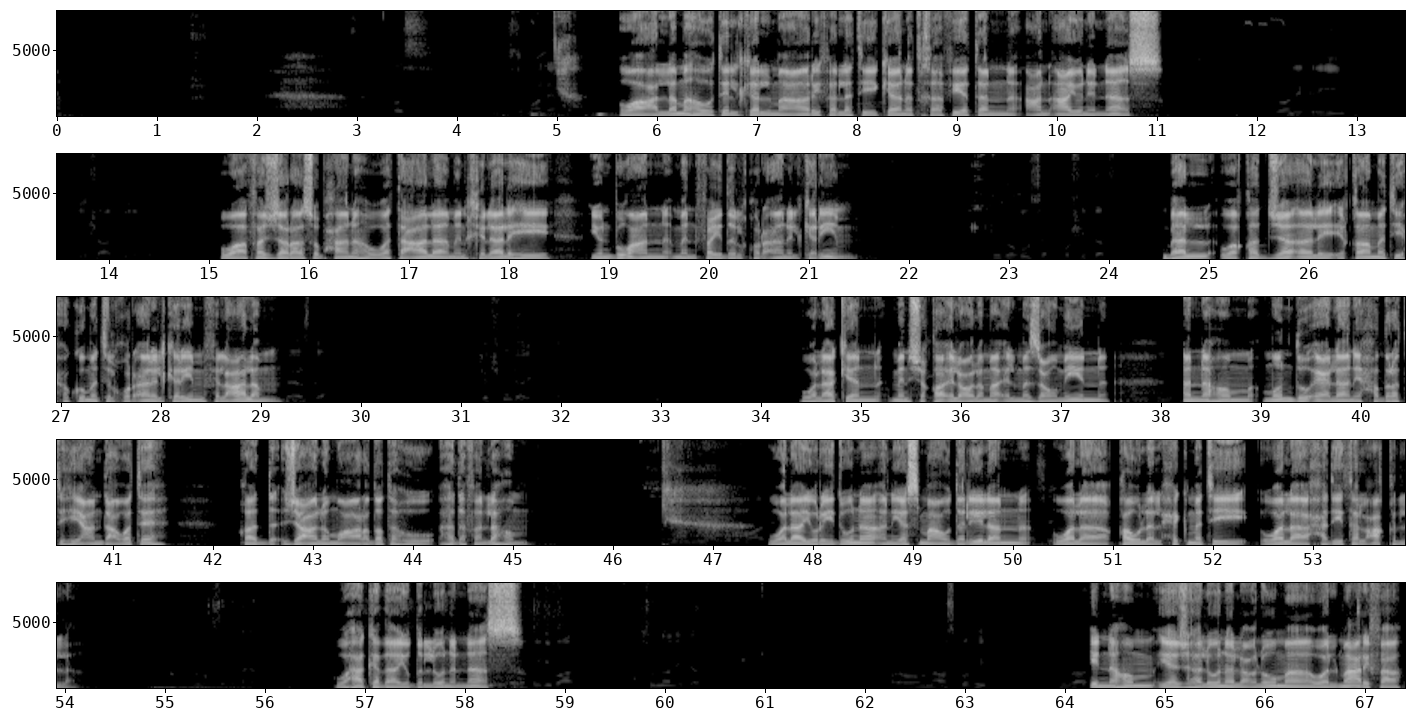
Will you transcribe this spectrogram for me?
وعلمه تلك المعارف التي كانت خافية عن أعين الناس. وفجر سبحانه وتعالى من خلاله ينبوعا من فيض القرآن الكريم. بل وقد جاء لإقامة حكومة القرآن الكريم في العالم. ولكن من شقاء العلماء المزعومين أنهم منذ إعلان حضرته عن دعوته قد جعلوا معارضته هدفا لهم. ولا يريدون أن يسمعوا دليلا ولا قول الحكمة ولا حديث العقل. وهكذا يضلون الناس. إنهم يجهلون العلوم والمعرفة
